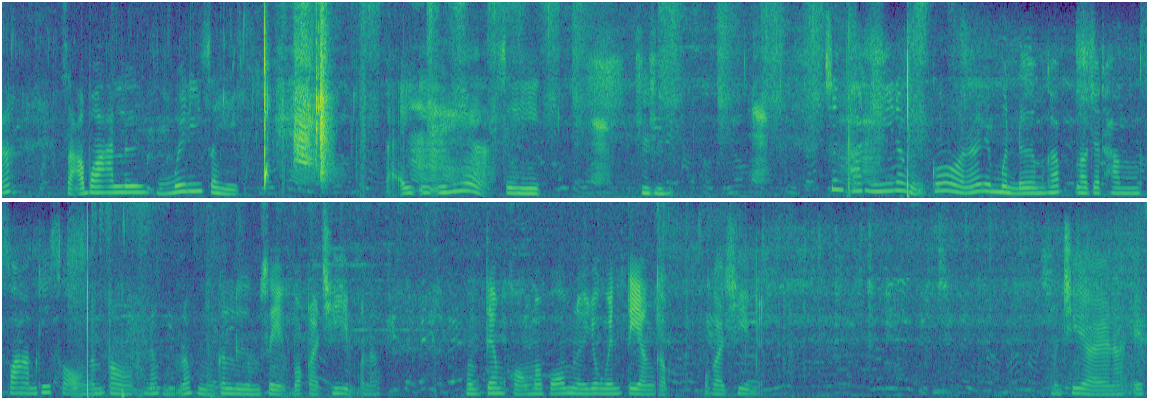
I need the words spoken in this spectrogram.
นะ สาบานเลยผมไม่ได้เสกแต่ไอ้อ้ไอ้เนี่ยเสกซึ่งพาร์ทนี้นะผมก็น่าจะเหมือนเดิมครับ เราจะทำฟาร์มที่สองกันต่อนะผมแล้วผมก็ลืมเสกบล็อกอาชีพนะผมเตรียมของมาพร้อมเลยยกเว้นเตียงกับบล็อกอาชีพเนี่ยมันชื่ออะไรนะ F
